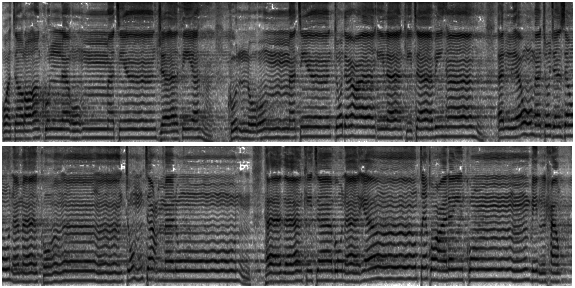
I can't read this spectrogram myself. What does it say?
وترى كل أمة جاثية كل أمة تدعى إلى كتابها. اليوم تجزون ما كنتم تعملون. هذا كتابنا ينطق عليكم بالحق.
